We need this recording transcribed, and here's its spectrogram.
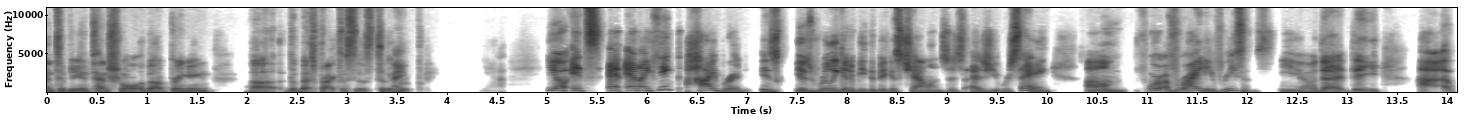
and to be intentional about bringing uh, the best practices to the right. group. Yeah, you know it's and, and i think hybrid is is really going to be the biggest challenge as, as you were saying um, for a variety of reasons. You know the the uh,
